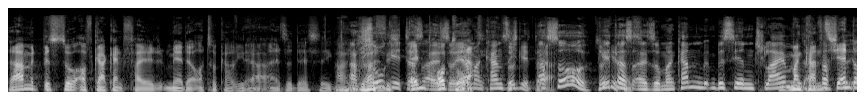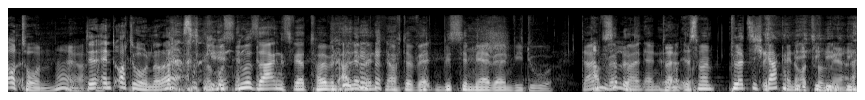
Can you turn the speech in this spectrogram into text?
Damit bist du auf gar keinen Fall mehr der Otto Karina. Ja. Also deswegen. Ach so geht das also. Ja, man kann So sich. geht ach das. so, So geht geht das das. also. Man kann mit ein bisschen Schleim. man kann sich entottonen. Ne? Ja. Der Entotton, oder? Man muss nur sagen, es wäre toll, wenn alle Menschen auf der Welt ein bisschen mehr wären wie du. Dann Absolut. Dann ist man plötzlich gar kein Otto mehr.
